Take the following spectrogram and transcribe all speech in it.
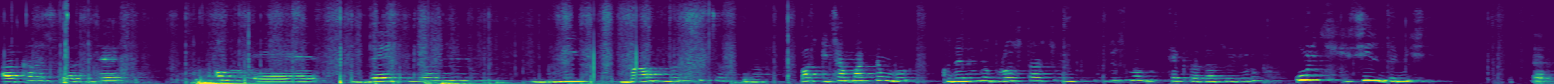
Arkadaşlar bir de eee zeytinlerin bir bağımlısı çalışmıyor. Bak geçen baktım bu kuzenimle Brawl Stars videosunu tekrardan söylüyorum. 12 kişi izlemiş. Evet,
